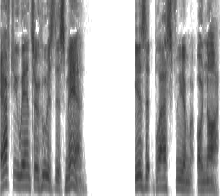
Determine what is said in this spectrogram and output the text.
After you answer, who is this man? Is it blasphemy or not?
